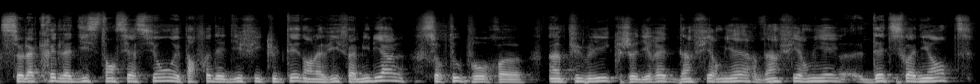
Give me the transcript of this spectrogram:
Cela crée de la distanciation et parfois des difficultés dans la vie familiale, surtout pour euh, un public, je dirais, d'infirmières, d'infirmiers, d'aides-soignantes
